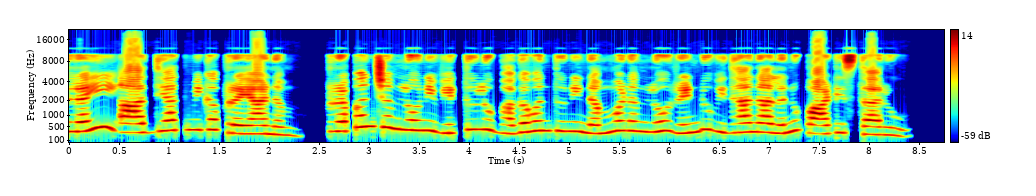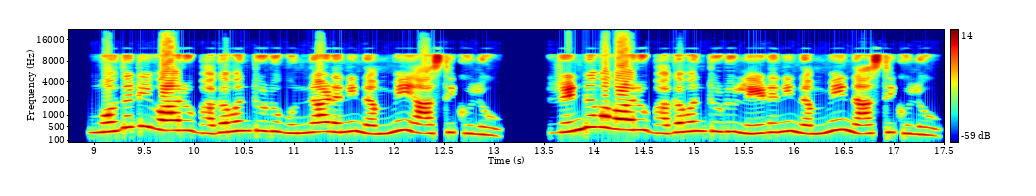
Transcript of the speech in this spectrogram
త్రయీ ఆధ్యాత్మిక ప్రయాణం. ప్రపంచంలోని వ్యక్తులు భగవంతుని నమ్మడంలో రెండు విధానాలను పాటిస్తారు. మొదటి వారు భగవంతుడు ఉన్నాడని నమ్మే ఆస్తికులు. రెండవ వారు భగవంతుడు లేడని నమ్మే నాస్తికులు.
